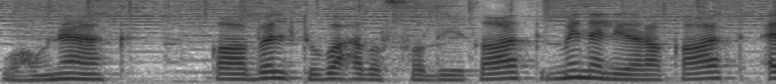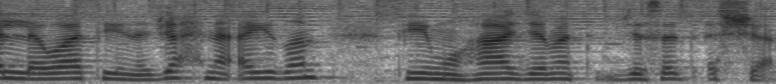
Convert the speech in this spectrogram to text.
وهناك قابلت بعض الصديقات من اليرقات اللواتي نجحن أيضا في مهاجمة جسد الشاب.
